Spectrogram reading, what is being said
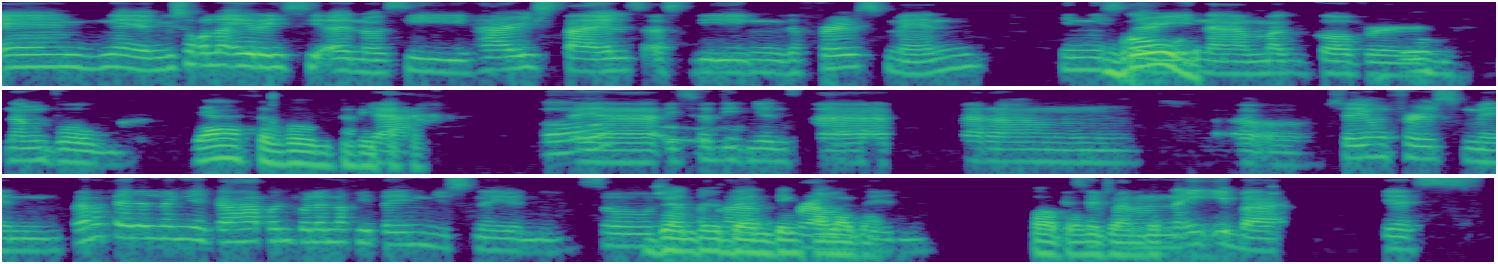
And ngayon, gusto ko lang i-raise si, ano, si Harry Styles as being the first man in history Vogue. na mag-cover Vogue. ng Vogue. Yeah, sa Vogue nakita Yeah. ko. Oo. Kaya isa din yun sa parang, oo, siya yung first man. Parang kailan lang yun, kahapon ko lang nakita yung news na yun. Eh. So, Gender bending talaga. Din. Sobrang Kasi parang gender. naiiba. Yes.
